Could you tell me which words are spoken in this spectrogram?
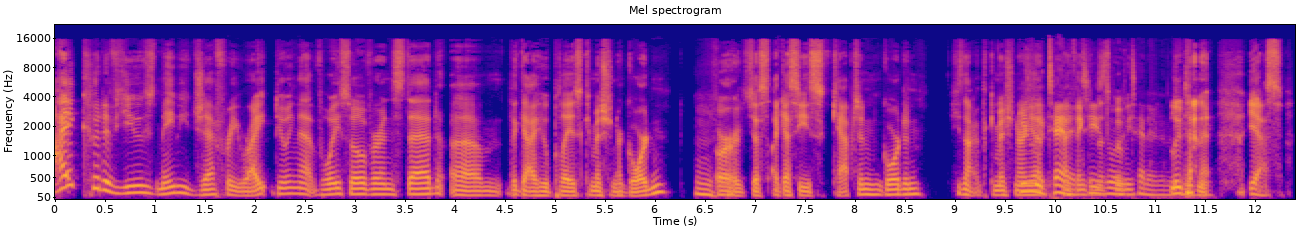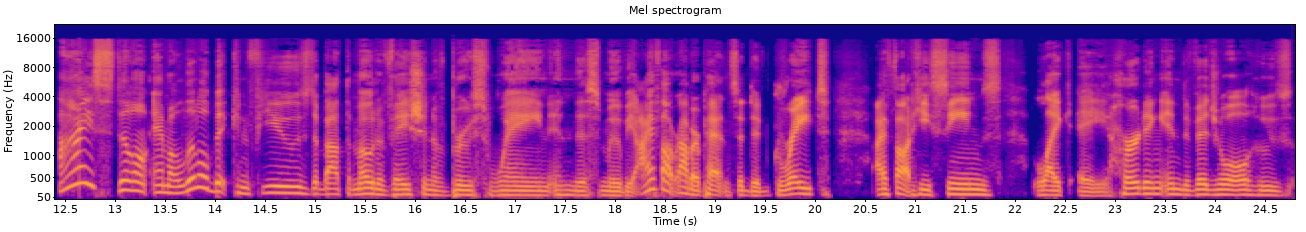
I could have used maybe Jeffrey Wright doing that voiceover instead. Um, the guy who plays Commissioner Gordon, Mhm. or just I guess he's Captain Gordon. He's not the commissioner he's yet. lieutenant. I think in he's this a movie. lieutenant. Lieutenant. movie. Yes. I still am a little bit confused about the motivation of Bruce Wayne in this movie. I thought Robert Pattinson did great. I thought he seems like a hurting individual who's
